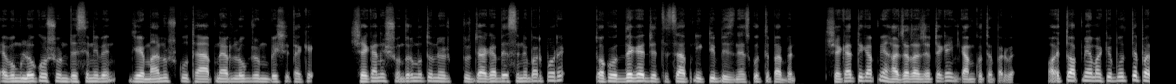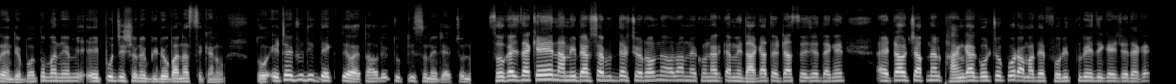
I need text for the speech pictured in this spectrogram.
এবং লোকেশন বেছে নেবেন যে মানুষ কোথায়, আপনার লোকজন বেশি থাকে, সেখানে সুন্দর মতন একটু জায়গা বেছে নেবার পরে তখন দেখা যেতেছে আপনি একটি বিজনেস করতে পারবেন। সেখান থেকে আপনি হাজার হাজার টাকা ইনকাম করতে পারবেন। হয়তো আপনি আমাকে বলতে পারেন যে, বর্তমানে আমি এই পজিশনে ভিডিও বানাচ্ছি কেন? তো এটা যদি দেখতে হয়, তাহলে একটু পিছনে যাই, চলুন। সো গাইজ দেখেন, আমি ব্যবসার উদ্দেশ্যে রওনা হলাম। এখন আর কি আমি ঢাকাতে যাচ্ছি যে দেখেন, এটা হচ্ছে আপনার ভাঙ্গা গোলচপুর আমাদের ফরিদপুরের দিকে এই যে দেখেন।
